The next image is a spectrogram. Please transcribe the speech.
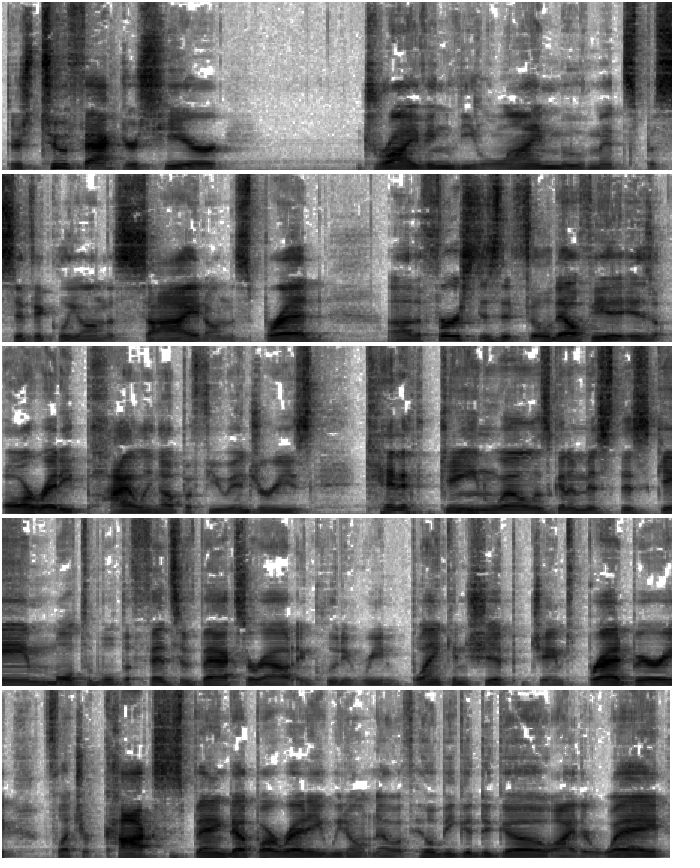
There's two factors here driving the line movement specifically on the side on the spread. Uh, the first is that Philadelphia is already piling up a few injuries. Kenneth Gainwell is going to miss this game. Multiple defensive backs are out, including Reed Blankenship, James Bradberry. Fletcher Cox is banged up already. We don't know if he'll be good to go either way.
